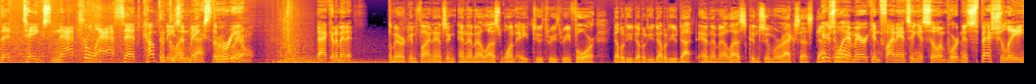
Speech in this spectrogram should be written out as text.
that takes natural asset companies and makes them real. Back in a minute. American Financing, NMLS 182334, www.nmlsconsumeraccess.org. Here's why American Financing is so important, especially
